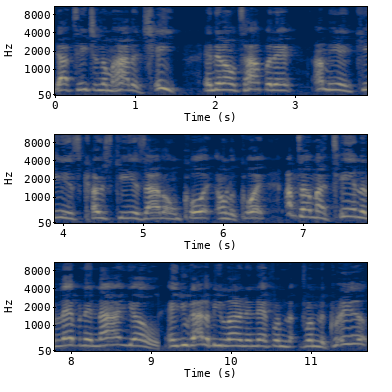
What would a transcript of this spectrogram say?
Y'all teaching them how to cheat. And then on top of that, I'm hearing kids curse kids out on court, on the court. I'm talking about 10, 11, and 9 year olds. And you got to be learning that from the, from the crib.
